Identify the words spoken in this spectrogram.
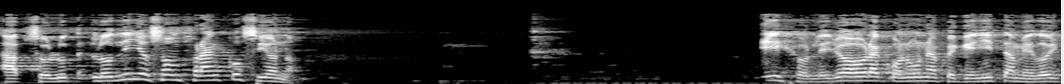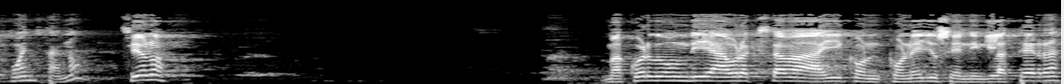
absoluta. ¿Los niños son francos, sí o no? Híjole, yo ahora con una pequeñita me doy cuenta, ¿no? ¿Sí o no? Me acuerdo un día, ahora que estaba ahí con, con ellos en Inglaterra,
